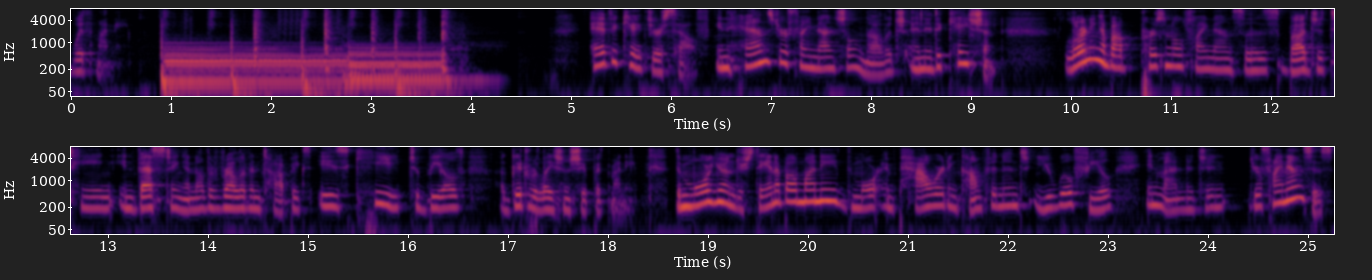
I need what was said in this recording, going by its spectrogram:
with money. Educate yourself, enhance your financial knowledge and education. Learning about personal finances, budgeting, investing, and other relevant topics is key to build a good relationship with money. The more you understand about money, the more empowered and confident you will feel in managing your finances.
